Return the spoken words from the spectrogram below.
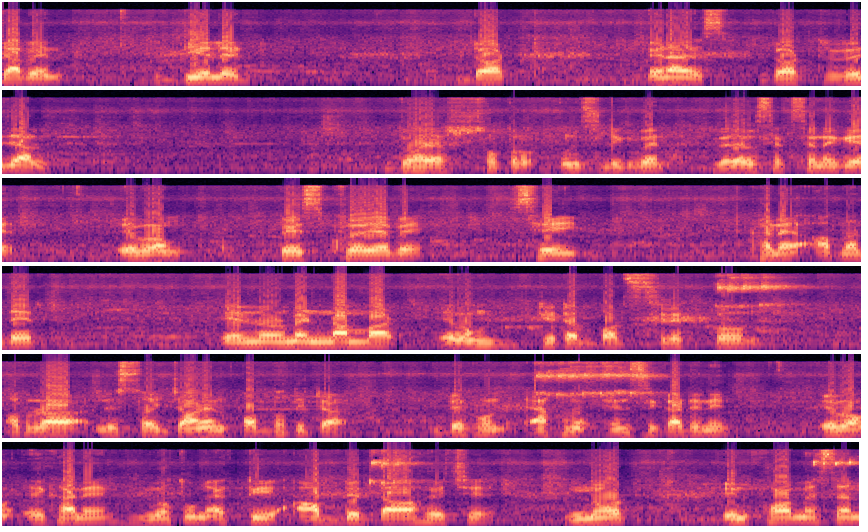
যাবেন, DElEd dot NIS dot result দু হাজার সতেরো উনিশ লিখবেন, রেজাল্ট সেকশনে গিয়ে, এবং পেজ খুলে যাবে। সেইখানে আপনাদের এনরোলমেন্ট নাম্বার এবং ডেট অফ বার্থ সিলেক্ট করুন। আপনারা নিশ্চয়ই জানেন পদ্ধতিটা। দেখুন এখনও এনসি কাটেনি এবং এখানে নতুন একটি আপডেট দেওয়া হয়েছে। Note information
